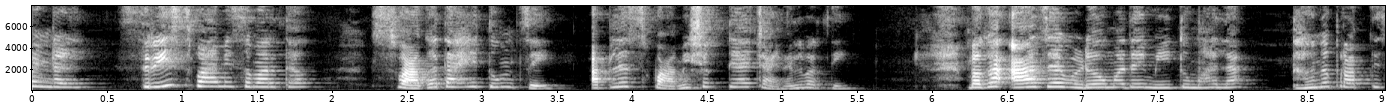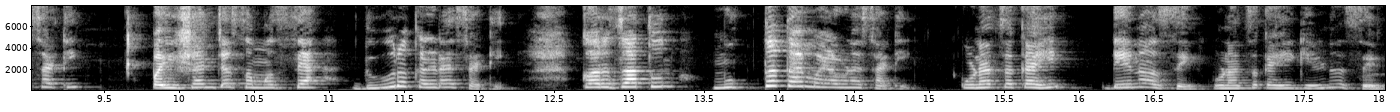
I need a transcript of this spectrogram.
मंडळी श्री स्वामी समर्थ. स्वागत आहे तुमचे आपल्या स्वामी शक्ती या चॅनलवरती. बघा आज या व्हिडिओमध्ये मी तुम्हाला धनप्राप्तीसाठी पैशांच्या समस्या दूर करण्यासाठी कर्जातून मुक्तता मिळवण्यासाठी कुणाचं काही देणं असेल कुणाचं काही घेणं असेल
